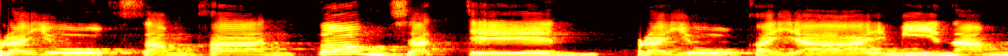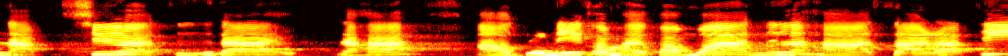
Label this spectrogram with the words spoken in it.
ประโยคสำคัญต้องชัดเจน ประโยคขยายมีน้ำหนักเชื่อถือได้นะคะอ้าวตรงนี้ก็หมายความว่าเนื้อหาสาระที่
